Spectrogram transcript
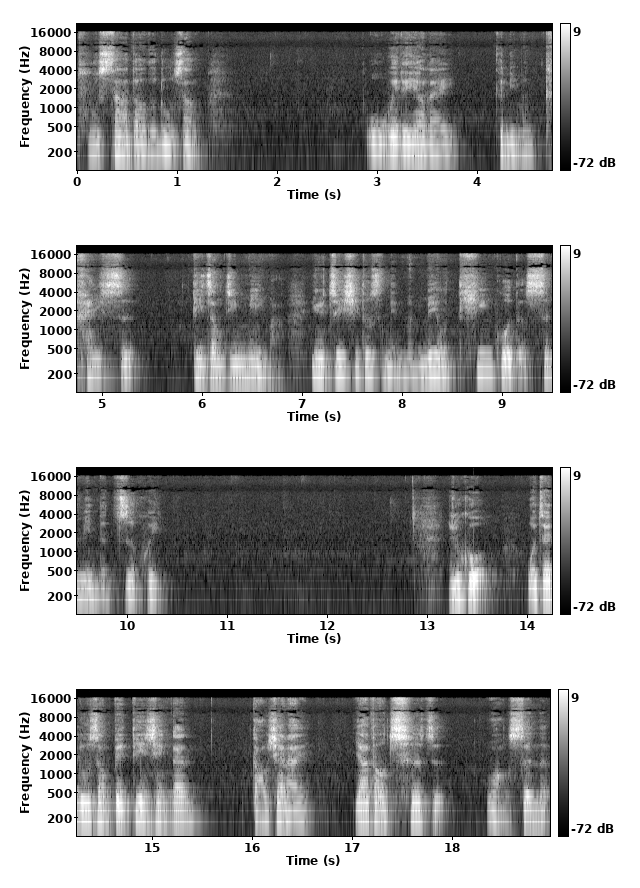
菩萨道的路上，我为了要来跟你们开示《地藏经》密码，因为这些都是你们没有听过的生命的智慧。如果我在路上被电线杆倒下来，压到车子往生了，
